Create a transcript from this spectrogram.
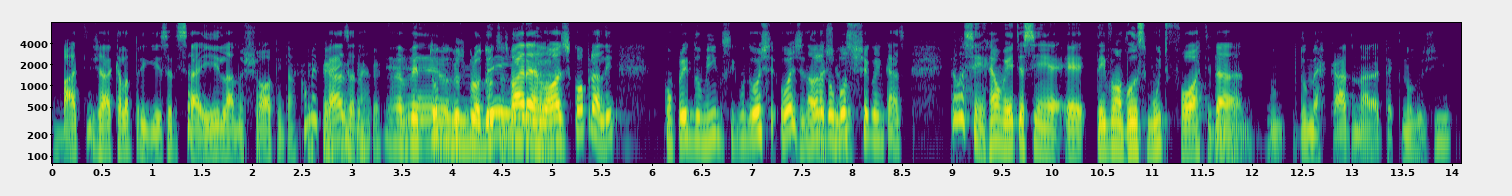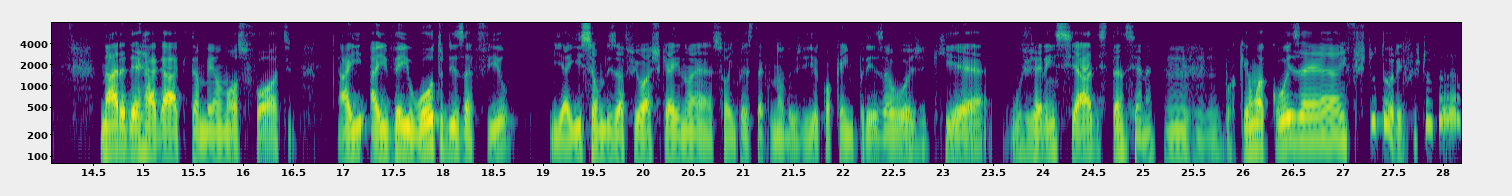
Bate já aquela preguiça de sair lá no shopping, então come em casa, né? Ver É, todos os produtos, várias né? lojas, compra ali. Comprei domingo, segundo, hoje, hoje na hora Já do almoço chegou em casa. Então, assim, realmente, assim, é- é, teve um avanço muito forte da, do, do mercado na área de tecnologia. Na área de RH, que também é o nosso forte, aí, aí veio outro desafio, e aí isso é um desafio, acho que aí não é só empresa de tecnologia, qualquer empresa hoje, que é o gerenciar a distância, né? Uhum. Porque uma coisa é a infraestrutura. A infraestrutura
